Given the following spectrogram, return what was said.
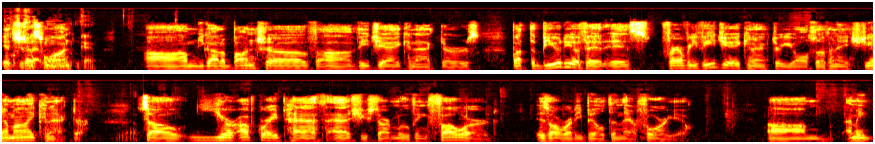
it's just one. one. Okay. Um, you got a bunch of uh, VGA connectors, but the beauty of it is for every VGA connector, you also have an HDMI connector. Yep. So your upgrade path as you start moving forward is already built in there for you. Um, I mean,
